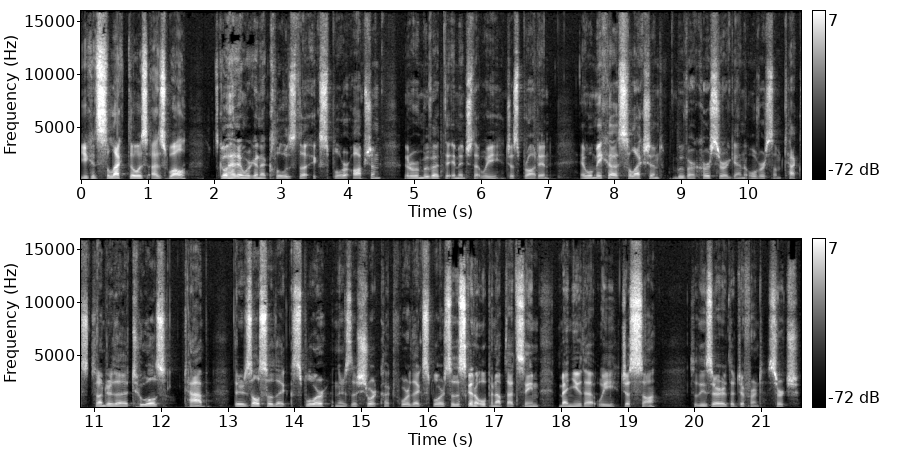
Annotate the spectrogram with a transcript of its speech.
you can select those as well. Let's go ahead and we're going to close the Explore option. I'm going to remove out the image that we just brought in. And we'll make a selection, move our cursor again over some text. So under the Tools tab, there's also the Explore, and there's the shortcut for the Explore. So this is going to open up that same menu that we just saw. So these are the different search,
